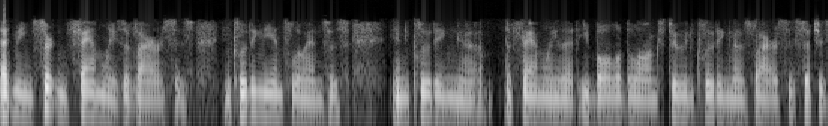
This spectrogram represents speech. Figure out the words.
That means certain families of viruses, including the influenzas, including uh, the family that Ebola belongs to, including those viruses such as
